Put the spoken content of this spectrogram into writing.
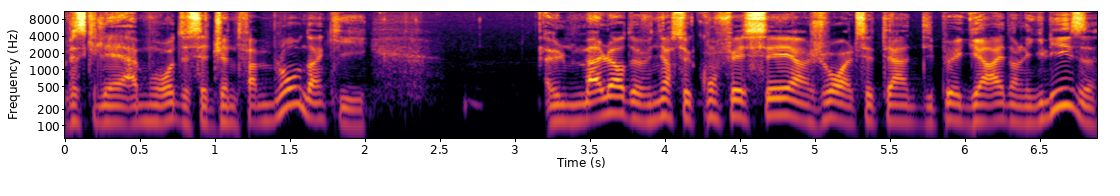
parce qu'il est amoureux de cette jeune femme blonde hein, qui a eu le malheur de venir se confesser. Un jour, elle s'était un petit peu égarée dans l'église.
